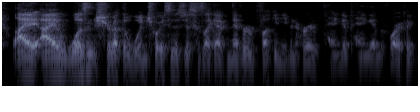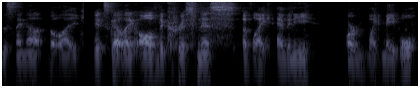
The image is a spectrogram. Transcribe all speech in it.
I, I wasn't sure about the wood choices just because like I've never fucking even heard of Panga Panga before I picked this thing up. But like it's got like all of the crispness of like ebony or like maple,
